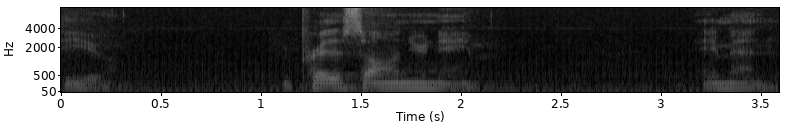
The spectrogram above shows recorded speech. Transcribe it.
to you. We pray this all in your name. Amen.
